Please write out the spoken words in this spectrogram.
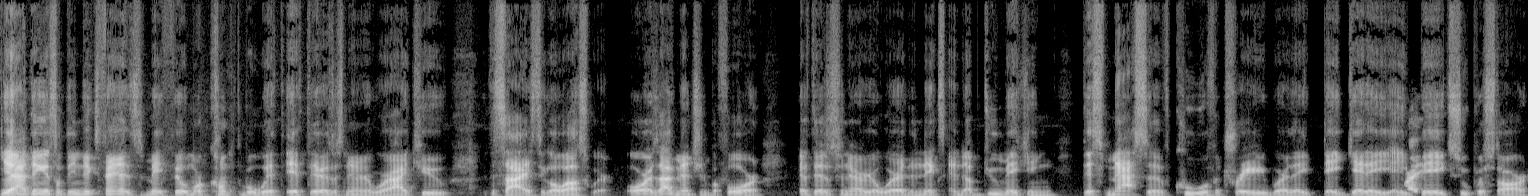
Yeah, I think it's something Knicks fans may feel more comfortable with if there's a scenario where IQ decides to go elsewhere, or as I've mentioned before, if there's a scenario where the Knicks end up do making this massive coup of a trade where they they get a, a right. big superstar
